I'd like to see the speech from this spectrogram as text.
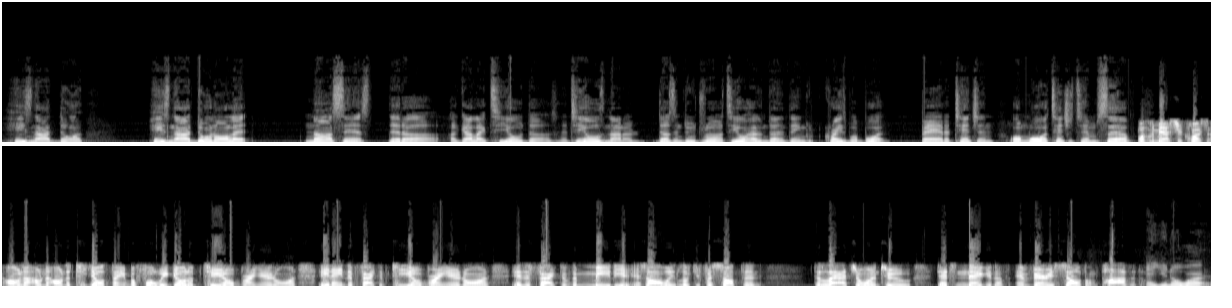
He's not doing, he's not doing all that nonsense that uh, a guy like T.O. does. And T.O.'s not a doesn't do drugs. T.O. hasn't done anything crazy, but brought bad attention or more attention to himself. But let me ask you a question on the, on the, on the T.O. thing. Before we go to T.O. bringing it on, it ain't the fact of T.O. bringing it on. It's the fact of the media is always looking for something to latch on to that's negative and very seldom positive. And you know what?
